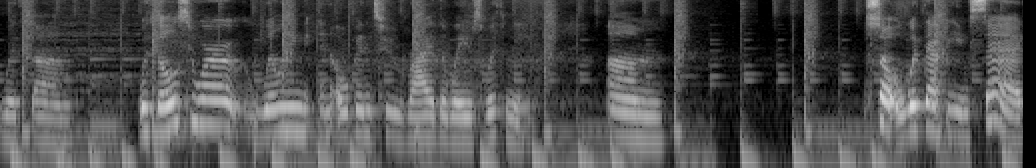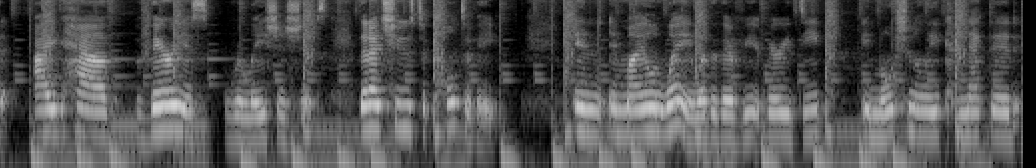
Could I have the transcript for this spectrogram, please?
with um, with those who are willing and open to ride the waves with me. Um, so, with that being said, I have various relationships that I choose to cultivate in in my own way, whether they're very deep, emotionally connected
